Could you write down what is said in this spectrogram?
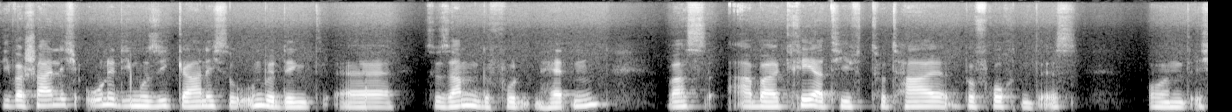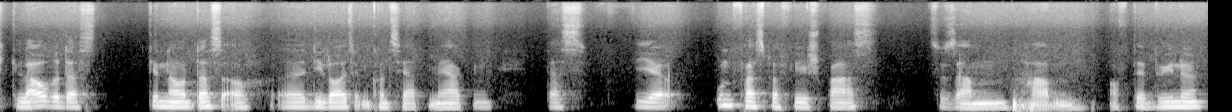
die wahrscheinlich ohne die Musik gar nicht so unbedingt äh, zusammengefunden hätten, was aber kreativ total befruchtend ist. Und ich glaube, dass genau das auch äh, die Leute im Konzert merken, dass wir unfassbar viel Spaß zusammen haben auf der Bühne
